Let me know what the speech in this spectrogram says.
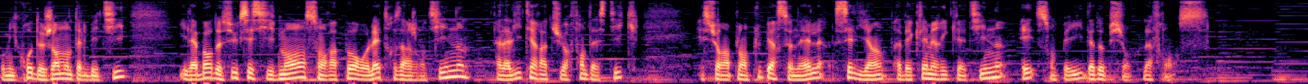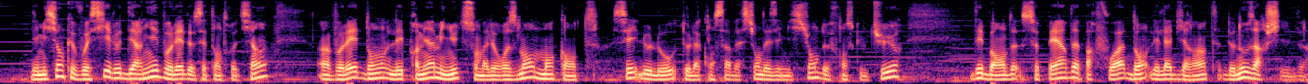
Au micro de Jean Montalbetti, il aborde successivement son rapport aux lettres argentines, à la littérature fantastique et sur un plan plus personnel, ses liens avec l'Amérique latine et son pays d'adoption, la France. L'émission que voici est le dernier volet de cet entretien, un volet dont les premières minutes sont malheureusement manquantes. C'est le lot de la conservation des émissions de France Culture. Des bandes se perdent parfois dans les labyrinthes de nos archives.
